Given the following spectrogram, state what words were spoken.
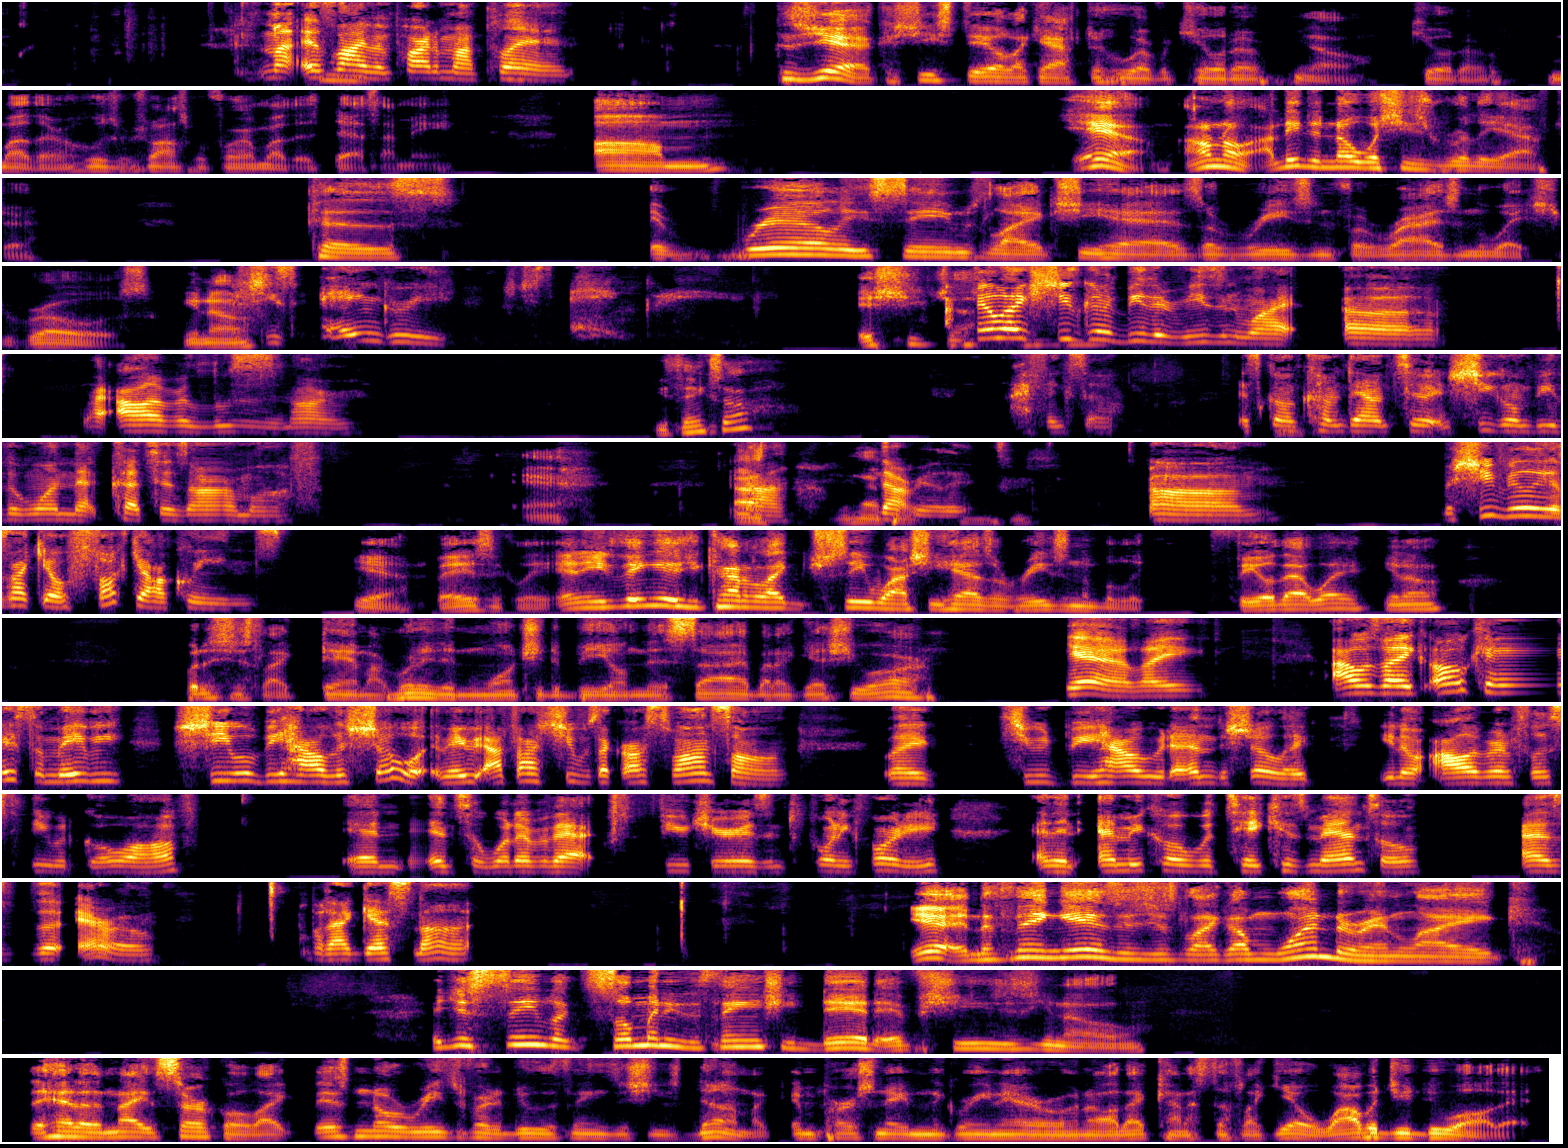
It's not, it's not even part of my plan. Cause yeah, cause she's still like after whoever killed her, you know, killed her mother, who's responsible for her mother's death. I mean, um, yeah, I don't know. I need to know what she's really after, cause it really seems like she has a reason for rising the way she rose. You know, She's angry. She's angry. is she Just- I feel like she's gonna be the reason why uh why Oliver loses an arm. You think so? I think so. It's gonna come down to it, and she gonna be the one that cuts his arm off. Yeah. Nah, not really. Um, but she really is like, yo, fuck y'all queens. Yeah, basically. And the thing is, you kind of like see why she has a reason to believe, feel that way, you know. But it's just like, damn, I really didn't want you to be on this side, but I guess you are. Yeah, like I was like, okay, so maybe she will be how the show. Maybe I thought she was like our swan song, like she would be how we would end the show. Like you know, Oliver and Felicity would go off and into whatever that future is in 2040, and then Emiko would take his mantle as the Arrow. But I guess not. Yeah, and the thing is, is just like I'm wondering, like, it just seems like so many of the things she did, if she's, you know, the head of the Ninth Circle, like, there's no reason for her to do the things that she's done, like impersonating the Green Arrow and all that kind of stuff. Like, yo, why would you do all that?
